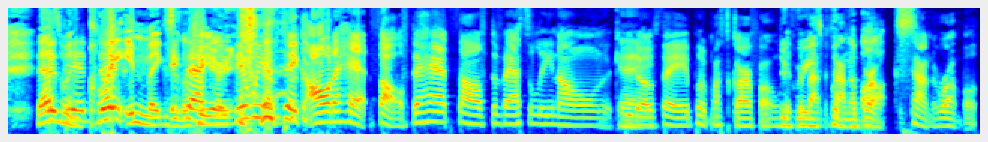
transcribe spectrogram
That's when then- Clayton makes an exactly. appearance. Then we have to take all the hats off. The hats off, the Vaseline on. Okay. You know, say put my scarf on. Degrees it's put about in the time to, grum- box. time to rumble.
